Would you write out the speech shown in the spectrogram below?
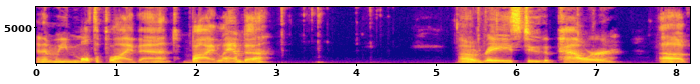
and then we multiply that by lambda uh, raised to the power of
